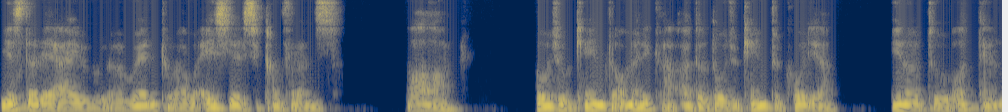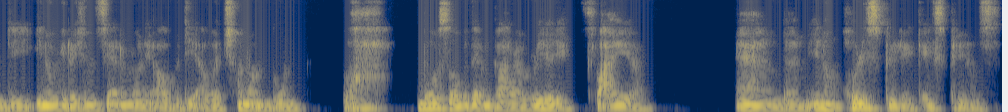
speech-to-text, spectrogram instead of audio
yesterday I uh, went to our ACLC conference. Ah, those who came to America, uh, those who came to Korea, you know, to attend the inauguration ceremony of the our Cheonwon Wow, most of them got a really fire and um, you know Holy Spirit experience.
